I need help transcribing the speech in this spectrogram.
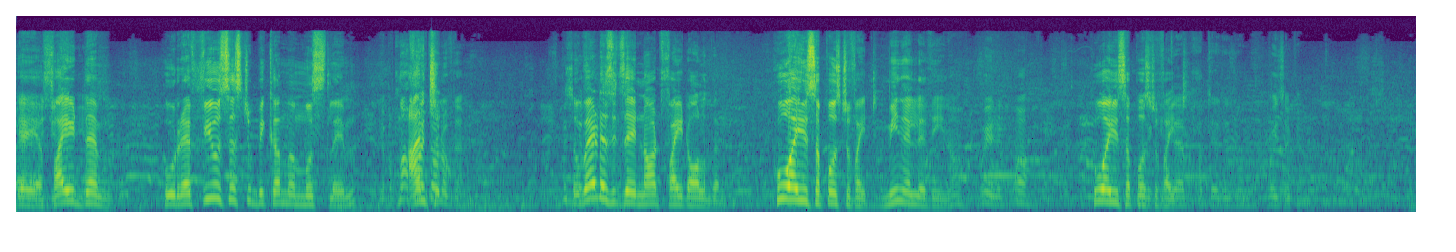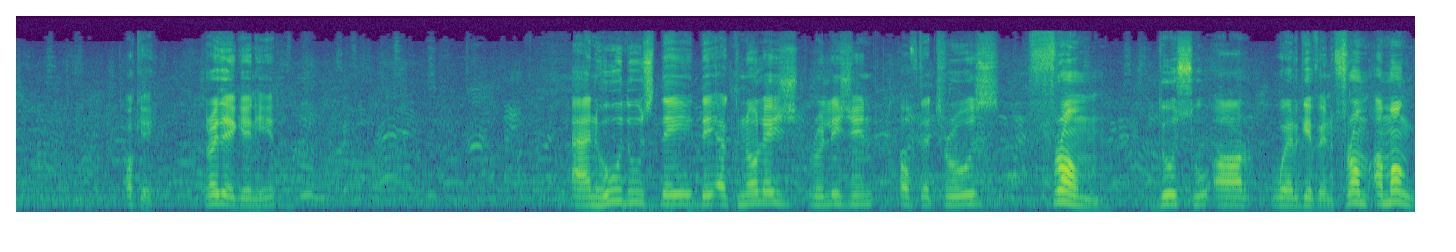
yeah, yeah. uh, Fight yes. them. Who refuses to become a Muslim. Yeah, but not fight until- all of them. So where does it say not fight all of them? Who are you supposed to fight? مين الذين؟ Oh, wait. Oh. Who are you supposed to fight? الكتاب حتى يدرسون- wait a second. Okay, read it again here. And who do they they acknowledge religion of the truth from those who are were given from among.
